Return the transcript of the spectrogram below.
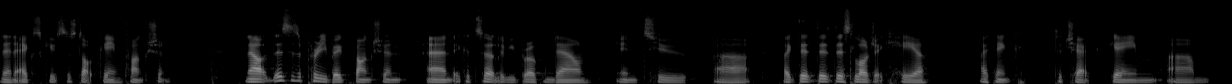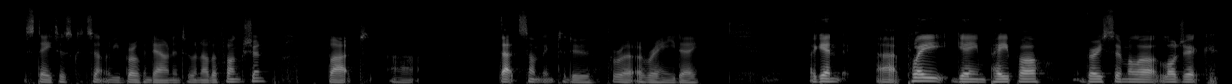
then executes the stop game function. Now, this is a pretty big function, and it could certainly be broken down into, uh, like th th this logic here, I think, to check game um, status could certainly be broken down into another function, but uh, that's something to do for a, a rainy day. Again, uh, play game paper, very similar logic.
